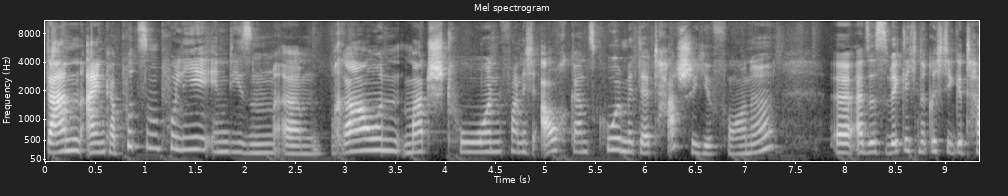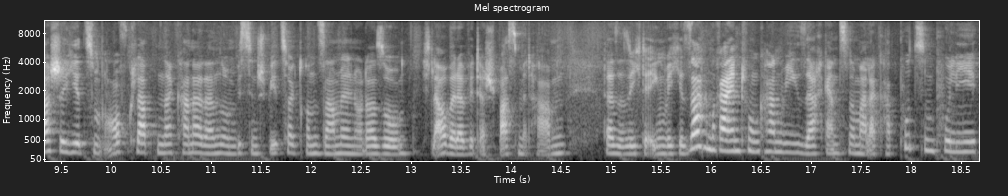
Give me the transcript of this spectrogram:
Dann ein Kapuzenpulli in diesem ähm, braun Matschton. Fand ich auch ganz cool mit der Tasche hier vorne. Äh, also es ist wirklich eine richtige Tasche hier zum Aufklappen. Da kann er dann so ein bisschen Spielzeug drin sammeln oder so. Ich glaube, da wird er Spaß mit haben, dass er sich da irgendwelche Sachen reintun kann. Wie gesagt, ganz normaler Kapuzenpulli.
